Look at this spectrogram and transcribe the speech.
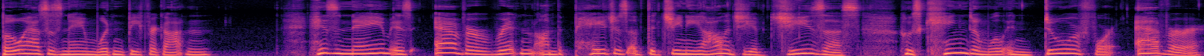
Boaz's name wouldn't be forgotten. His name is ever written on the pages of the genealogy of Jesus, whose kingdom will endure forever.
